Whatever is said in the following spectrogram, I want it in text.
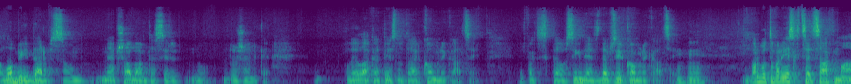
lobby darbs. Un neapšaubām tas ir nu, droši vien, lielākā tiesa no tā ir komunikācija. Tad faktiski tavs ikdienas darbs ir komunikācija. Mm -hmm. Varbūt tu vari ieskicēt sākumā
